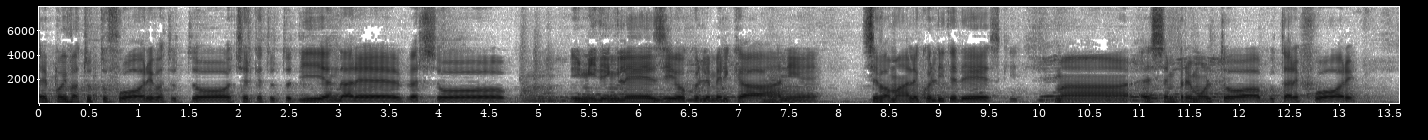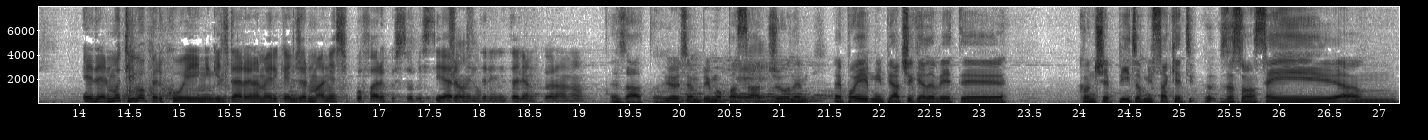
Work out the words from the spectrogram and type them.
e poi va tutto fuori, va tutto, cerca tutto di andare verso mm, i media inglesi o quelli americani, se va male quelli tedeschi, ma è sempre molto a buttare fuori ed è il motivo per cui in Inghilterra, in America e in Germania si può fare questo mestiere, certo. mentre in Italia ancora no. Esatto, io c'è un primo passaggio. E... Nel... e poi mi piace che l'avete concepito, mi sa che ti... cosa sono sei... Um...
